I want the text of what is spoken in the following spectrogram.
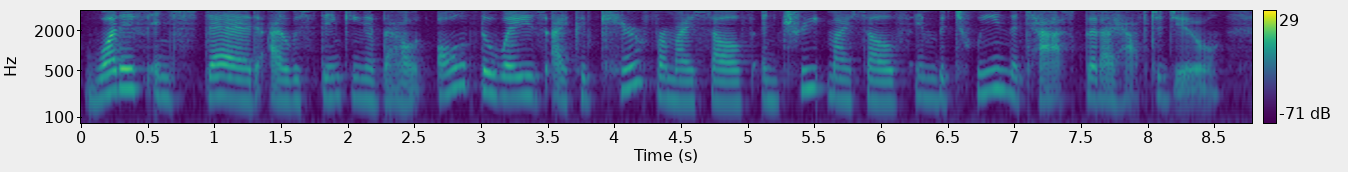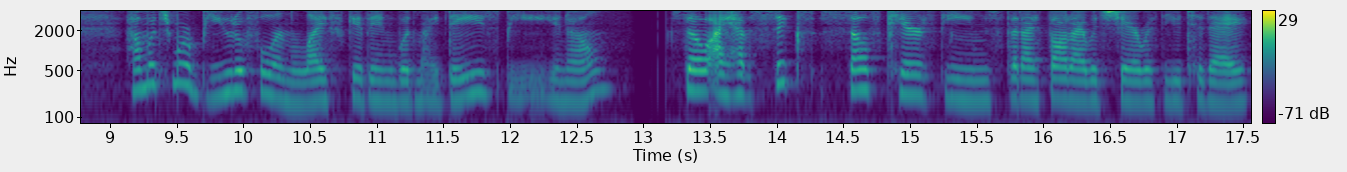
What if instead I was thinking about all of the ways I could care for myself and treat myself in between the task that I have to do? How much more beautiful and life giving would my days be, you know? So, I have six self care themes that I thought I would share with you today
